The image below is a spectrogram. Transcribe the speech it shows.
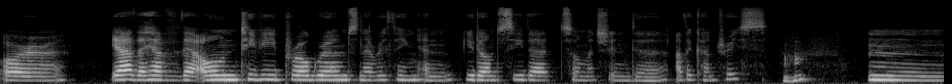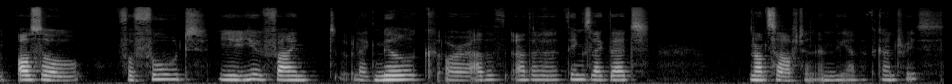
or yeah, they have their own TV programs and everything, and you don't see that so much in the other countries. hmm Mm, also, for food, you you find like milk or other other things like that. Not so often in the other countries,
